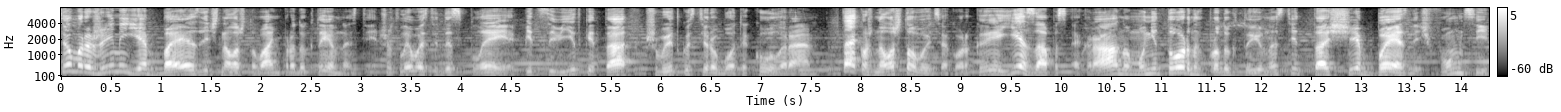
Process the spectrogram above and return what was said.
Цьому режимі є безліч налаштувань продуктивності, чутливості дисплея, підсвітки та швидкості роботи кулера. Також налаштовуються корки, є запис екрану, моніторинг продуктивності та ще безліч функцій,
